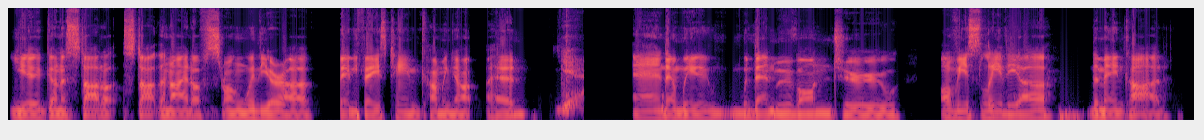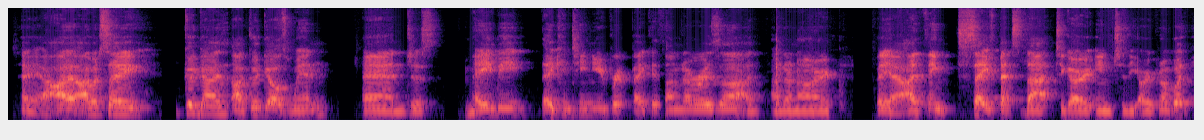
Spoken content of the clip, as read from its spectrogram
You're going to start start the night off strong with your uh, babyface team coming up ahead. Yeah. And then we would then move on to obviously the uh the main card. So yeah, I, I would say good guys, uh, good girls win, and just maybe they continue Britt Baker Thunder Rosa. I, I don't know, but yeah, I think safe bets that to go into the opener. But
